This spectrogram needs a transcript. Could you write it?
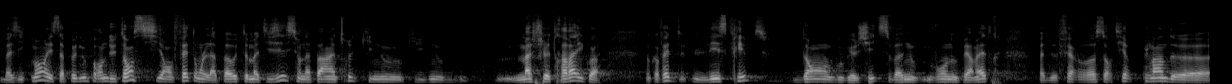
basiquement, et ça peut nous prendre du temps si en fait on ne l'a pas automatisé, si on n'a pas un truc qui nous, qui nous mâche le travail. Quoi. Donc en fait, les scripts dans Google Sheets vont nous permettre bah, de faire ressortir plein de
